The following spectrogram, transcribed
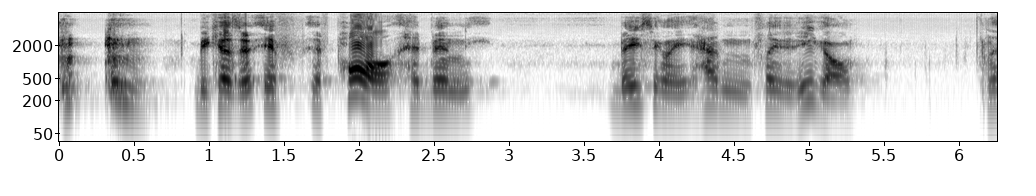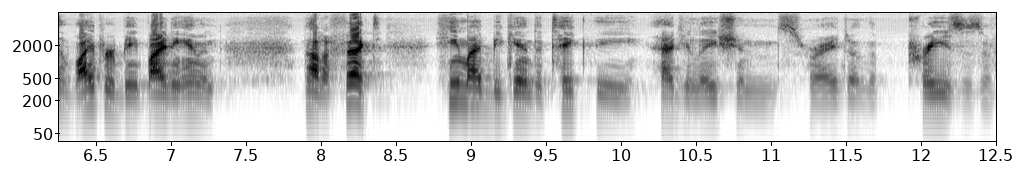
because if, if Paul had been basically had an inflated ego, that viper be biting him and not affect, he might begin to take the adulations, right, or the praises of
